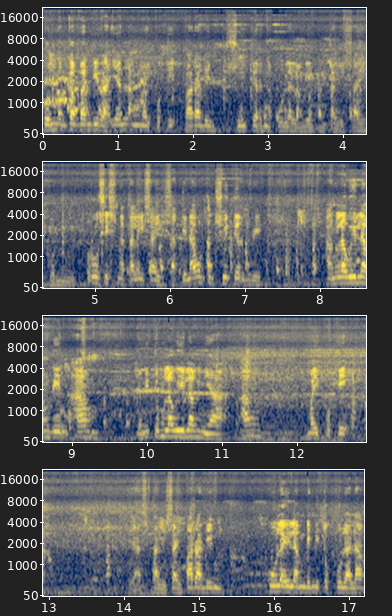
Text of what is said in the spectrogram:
Kung magkabandira yan lang may puti. Para din sweater nga pula lang din ang talisay. Kung process nga talisay sa tinawag kong sweater gray ang lawi lang din ang ganitong lawi lang niya ang may puti. Yan sa talisay. Para din kulay lang din ito pula lang.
